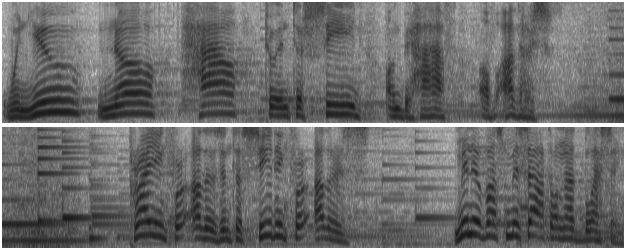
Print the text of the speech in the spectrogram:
when you know how to intercede on behalf of others praying for others, interceding for others. Many of us miss out on that blessing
